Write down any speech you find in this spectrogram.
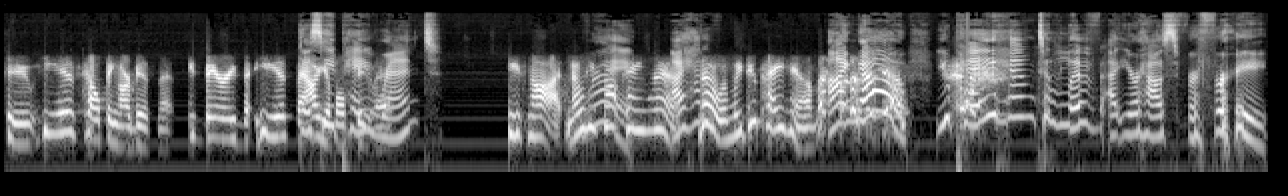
to. He is helping our business. He's very. He is valuable. Does he pay rent? He's not. No, he's not paying rent. No, and we do pay him. I know. You pay him to live at your house for free.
